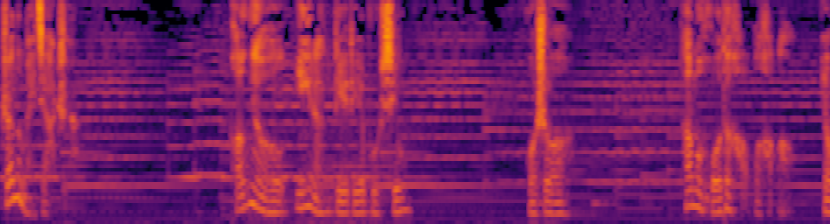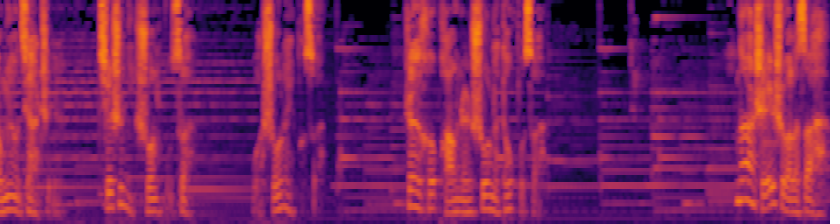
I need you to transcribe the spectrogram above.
真的没价值。朋友依然喋喋不休。我说，他们活得好不好，有没有价值，其实你说了不算，我说了也不算，任何旁人说了都不算。那谁说了算？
